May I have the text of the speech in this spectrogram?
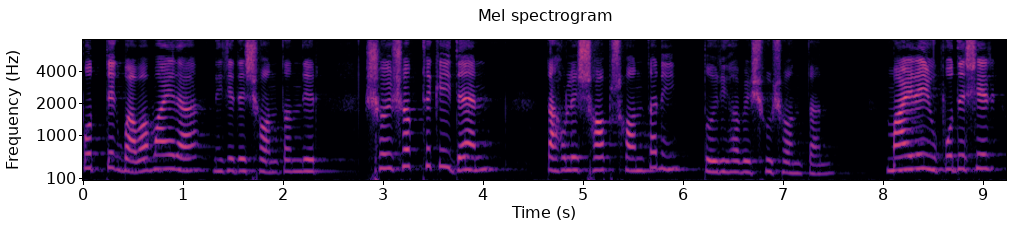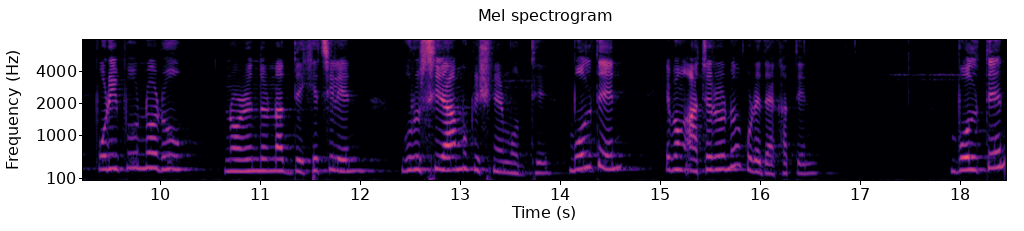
প্রত্যেক বাবা মায়েরা নিজেদের সন্তানদের শৈশব থেকেই দেন, তাহলে সব সন্তানই তৈরি হবে সুসন্তান। মায়ের এই উপদেশের পরিপূর্ণ রূপ নরেন্দ্রনাথ দেখেছিলেন গুরু শ্রীরামকৃষ্ণের মধ্যে বলতেন এবং আচরণও করে দেখাতেন। বলতেন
